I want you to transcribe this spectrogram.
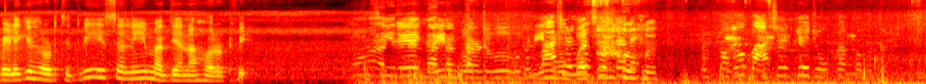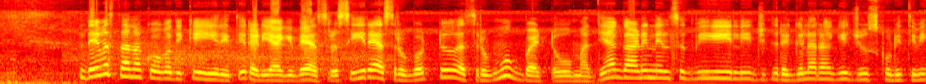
ಬೆಳಿಗ್ಗೆ ಹೊರಡ್ತಿದ್ವಿ ಈ ಸಲ ಮಧ್ಯಾಹ್ನ ಹೊರಟ್ವಿ. ಸೀರೆ ಗ್ರೀನ್ ಬೊಟ್ಟು ಗ್ರೀನ್ ಬಚ್ಚು ದೇವಸ್ಥಾನಕ್ಕೆ ಹೋಗೋದಕ್ಕೆ ಈ ರೀತಿ ರೆಡಿಯಾಗಿದೆ. ಹಸಿರು ಸೀರೆ ಹಸಿರು ಬೊಟ್ಟು ಹಸಿರು ಮೂಗ್ಬೆಟ್ಟು. ಮಧ್ಯ ಗಾಡಿ ನಿಲ್ಸಿದ್ವಿ. ಇಲ್ಲಿ ರೆಗ್ಯುಲರ್ ಆಗಿ ಜ್ಯೂಸ್ ಕುಡಿತೀವಿ.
